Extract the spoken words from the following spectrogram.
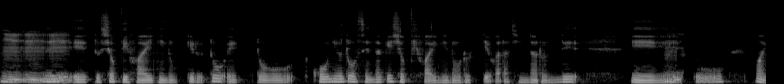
うんうんで、えっ、と、Shopify に乗っけると、えっ、と、購入動線だけ Shopify に乗るっていう形になるんで、えっ、と、まあ、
